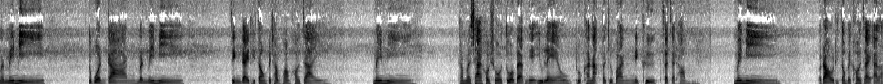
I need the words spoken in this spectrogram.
มันไม่มีกระบวนการ มันไม่มีสิ่งใดที่ต้องไปทำความเข้าใจ ไม่มีธรรมชาติเขาโชว์ตัวแบบนี้อยู่แล้ว ทุกขณะปัจจุบันนี่คือสัจธรรม ไม่มีเราที่ต้องไปเข้าใจอะไร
